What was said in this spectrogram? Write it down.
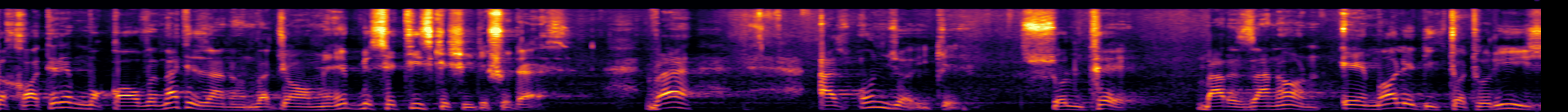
به خاطر مقاومت زنان و جامعه به ستیز کشیده شده است. و از اون جایی که سلطه بر زنان اعمال دیکتاتوری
